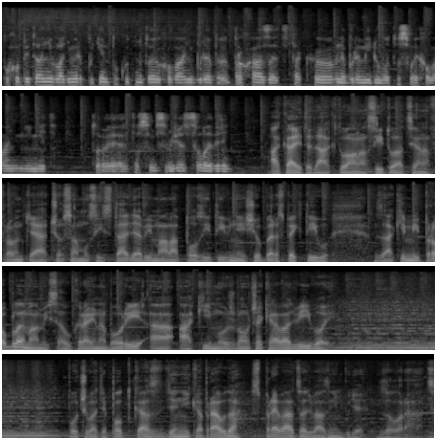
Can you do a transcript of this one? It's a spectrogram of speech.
Pochopitelně Vladimir Putin, pokud mu to jeho chování bude procházet, tak nebude mít důvod to svoje chování měnit. To, je, to si myslím, že je celé evidentní. Aká je teda aktuálna situácia na fronte a čo sa musí stať, aby mala pozitívnejšiu perspektívu? S akými problémami sa Ukrajina borí a aký možno očakávať vývoj? Počúvate podcast Denníka Pravda? Sprevádzať vás ním bude Zolorác.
